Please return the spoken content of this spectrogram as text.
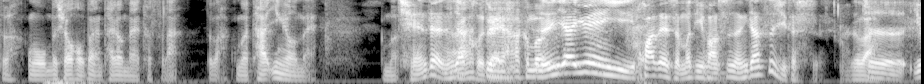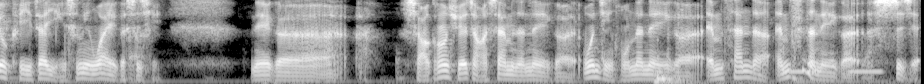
对吧？那么我们小伙伴他要买特斯拉，对吧？那么他硬要买，那么钱在人家口袋里，那么人家愿意花在什么地方是人家自己的事，对吧？这又可以再引申另外一个事情。那个小刚学长下面的那个温景红的那个 M 三的 M 四的那个事件，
